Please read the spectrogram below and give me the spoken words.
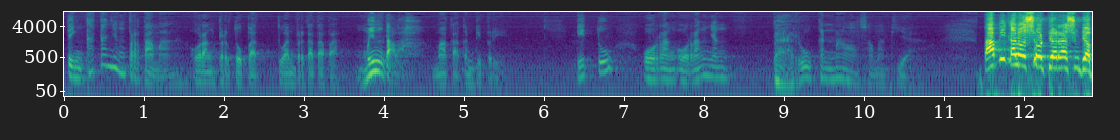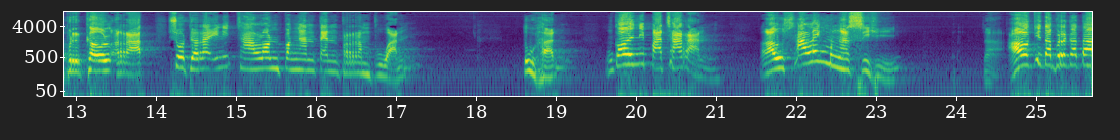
Tingkatan yang pertama, orang bertobat, Tuhan berkata apa? Mintalah, maka akan diberi. Itu orang-orang yang baru kenal sama dia. Tapi kalau saudara sudah bergaul erat, saudara ini calon pengantin perempuan, Tuhan, engkau ini pacaran, lalu saling mengasihi. Nah, Alkitab berkata,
